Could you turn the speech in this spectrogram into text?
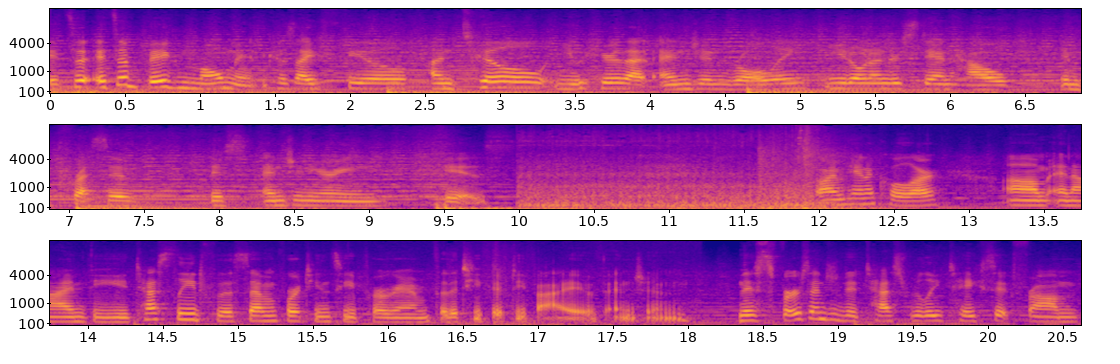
It's a, it's a big moment because I feel until you hear that engine rolling, you don't understand how impressive this engineering is. So I'm Hannah Kolar, um, and I'm the test lead for the 714C program for the T55 engine. This first engine to test really takes it from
